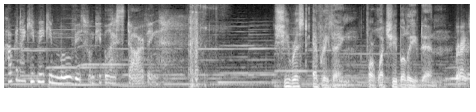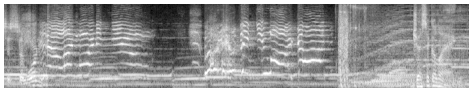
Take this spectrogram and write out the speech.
How can I keep making movies when people are starving? She risked everything for what she believed in. Frances, I'm warning you. No, I'm warning you! Who do you think you are, God? Jessica Lange.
